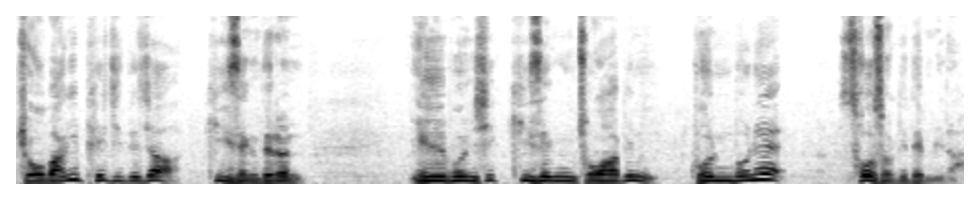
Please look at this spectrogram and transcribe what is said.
교방이 폐지되자 기생들은 일본식 기생 조합인 권본에 소속이 됩니다.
